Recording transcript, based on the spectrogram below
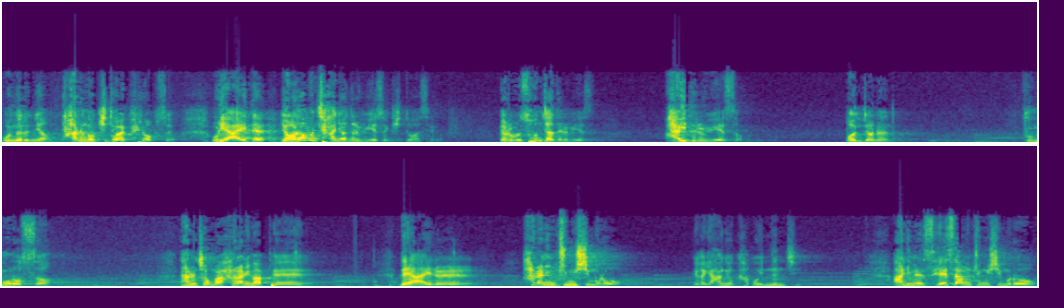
오늘은요 다른 거 기도할 필요 없어요. 우리 아이들 여러분 자녀들을 위해서 기도하세요. 여러분 손자들을 위해서 아이들을 위해서 먼저는 부모로서 나는 정말 하나님 앞에 내 아이를 하나님 중심으로 내가 양육하고 있는지 아니면 세상 중심으로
